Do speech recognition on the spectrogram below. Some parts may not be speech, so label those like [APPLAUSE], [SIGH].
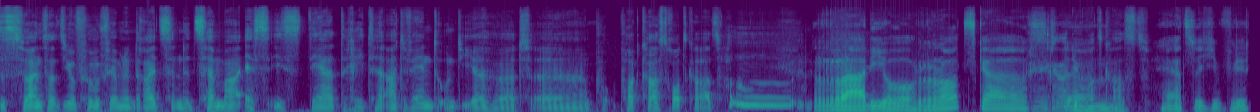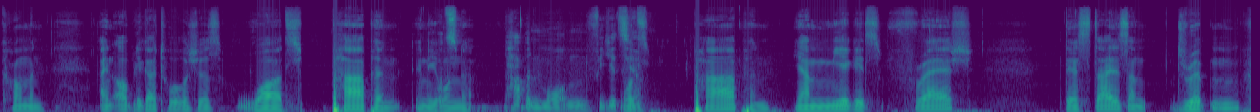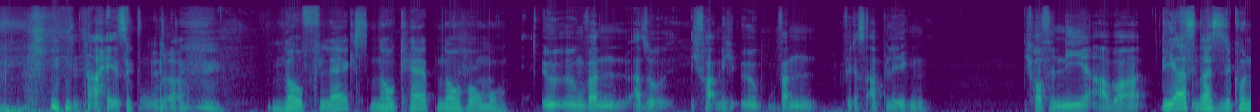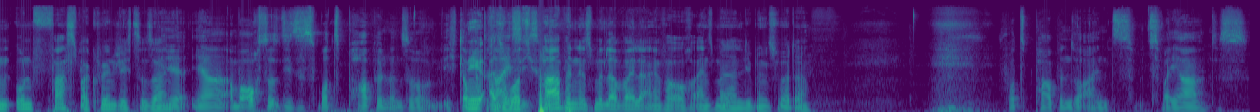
Es ist 22.05 Uhr, wir haben den 13. Dezember. Es ist der dritte Advent und ihr hört äh, Podcast Rotzcast. Radio Rotzcast. Radio Rotzcast. Ähm, herzlich willkommen. Ein obligatorisches What's Papen in die What's Runde. Papen, Morten, wie geht's dir? What's Papen? Ja, mir geht's fresh. Der Style ist am Drippen. [LAUGHS] nice, Bruder. [LAUGHS] No flex, no cap, no homo. Ir irgendwann, also ich frage mich, irgendwann wird das ablegen. Ich hoffe nie, aber. Die ersten 30 Sekunden unfassbar cringig zu sein. Ja, ja aber auch so dieses What's Poppin' und so. Ich glaube, nee, also What's so Poppin' ist mittlerweile einfach auch eins meiner Lieblingswörter. What's Poppin' so eins, zwei Jahre, das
